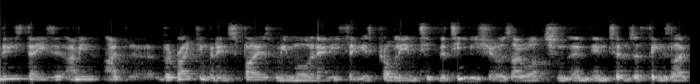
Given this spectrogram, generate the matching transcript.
these days, I mean, I, the writing that inspires me more than anything is probably in t- the TV shows I watch, in, in, in terms of things like.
